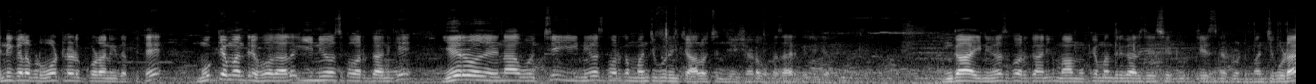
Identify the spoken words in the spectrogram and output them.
ఎన్నికలప్పుడు ఓట్లు అడుక్కోవడానికి తప్పితే ముఖ్యమంత్రి హోదాలో ఈ నియోజకవర్గానికి ఏ రోజైనా వచ్చి ఈ నియోజకవర్గం మంచి గురించి ఆలోచన చేశాడో ఒకసారి తెలియజేయండి ఇంకా ఈ నియోజకవర్గానికి మా ముఖ్యమంత్రి గారు చేసే చేసినటువంటి మంచి కూడా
